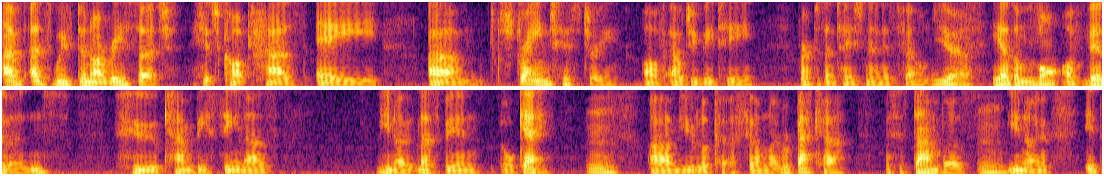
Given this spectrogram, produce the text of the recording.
as, as we've done our research, Hitchcock has a um, strange history of LGBT representation in his films. Yeah. He has a lot of villains who can be seen as, you know, lesbian or gay. Mm. Um, you look at a film like Rebecca, Mrs. Danvers. Mm. You know, it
